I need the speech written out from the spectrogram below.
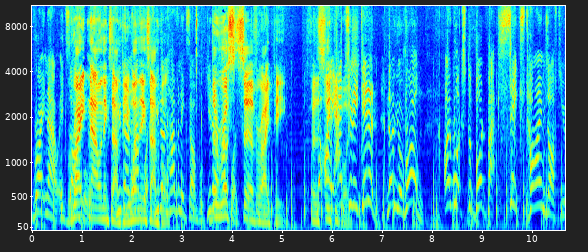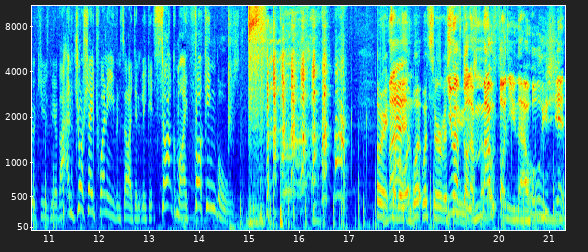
right now. Example. Right now, an example. You, You, don't want have an one. example? You don't have an example. You the don't have Rust one. server IP for the No, I Sleepy actually didn't. No, you're wrong. I watched the VOD back six times after you accused me of that, and Josh A20 even said I didn't leak it. Suck my fucking balls. All right, Man, Seba, what, what what service? You do have got a use, mouth on you now. Holy shit.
